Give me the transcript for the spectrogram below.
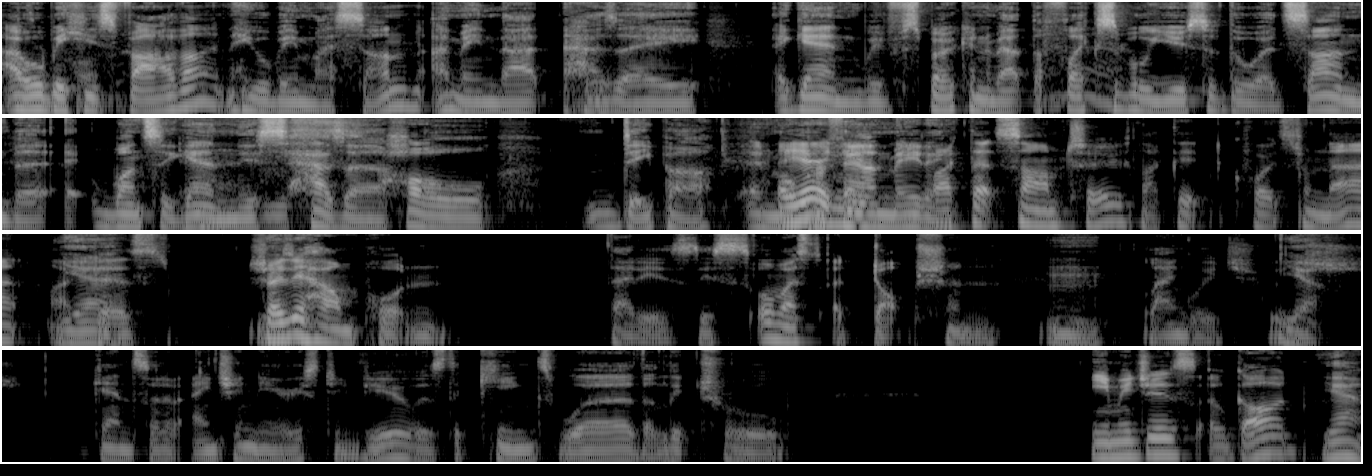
I will be his father, and he will be my son. I mean, that has a. Again, we've spoken about the flexible use of the word son, but once again, this has a whole deeper and more and you- profound meaning. Like that Psalm too, like it quotes from that. Like Yeah. there's shows you how important that is. This almost adoption Mm. language, which Yeah. again, sort of ancient Near Eastern view, was the kings were the literal images of God. Yeah,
